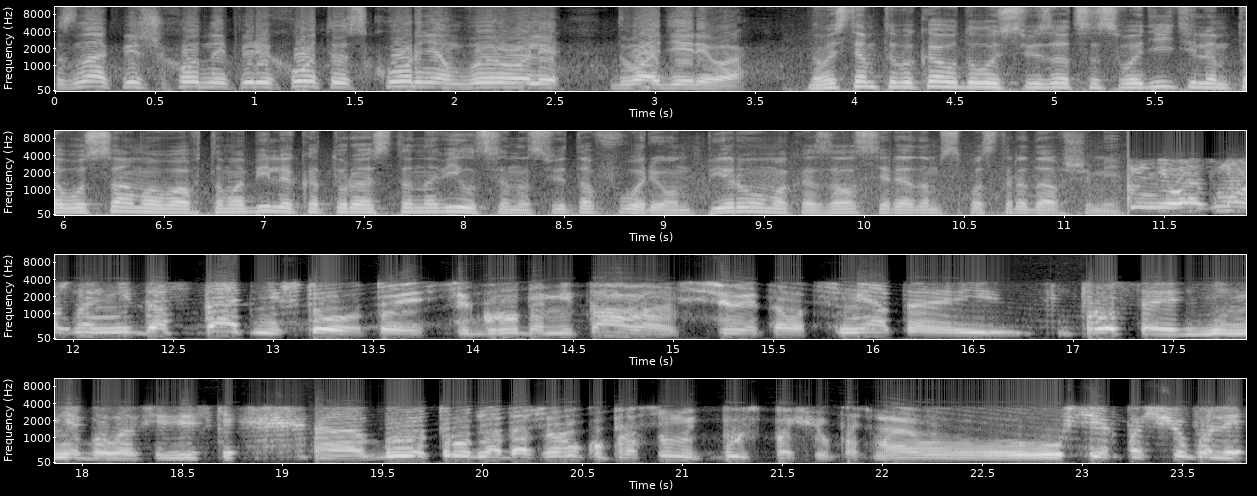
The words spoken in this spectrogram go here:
знак пешеходный переход и с корнем вырвали два дерева. Новостям ТВК удалось связаться с водителем того самого автомобиля, который остановился на светофоре. Он первым оказался рядом с пострадавшими. Невозможно не достать ничто, то есть груда металла, все это вот смято, и просто не, не было физически. Э, было трудно даже руку просунуть, пульс пощупать. Мы у всех пощупали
